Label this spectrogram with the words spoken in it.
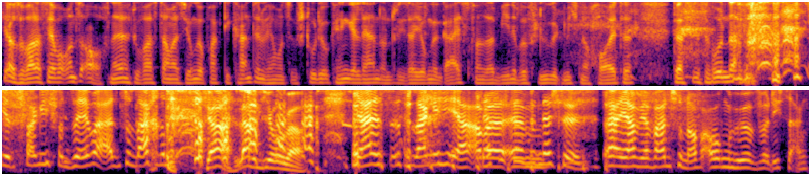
Ja, so war das ja bei uns auch. Ne? Du warst damals junge Praktikantin, wir haben uns im Studio kennengelernt und dieser junge Geist von Sabine beflügelt mich noch heute. Das ist wunderbar. Jetzt fange ich von selber an zu lachen. Ja, Lach-Yoga. ja, es ist lange her, aber Das ist doch wunderschön. Naja, wir waren schon auf Augenhöhe, würde ich sagen.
